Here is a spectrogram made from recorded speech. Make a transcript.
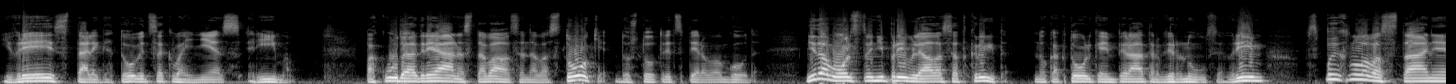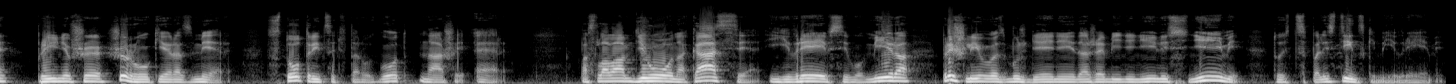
Евреи стали готовиться к войне с Римом. Покуда Адриан оставался на востоке до 131 года, недовольство не проявлялось открыто, но как только император вернулся в Рим, вспыхнуло восстание, принявшее широкие размеры. 132 год нашей эры. По словам Диона Кассия, евреи всего мира пришли в возбуждение и даже объединились с ними, то есть с палестинскими евреями,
